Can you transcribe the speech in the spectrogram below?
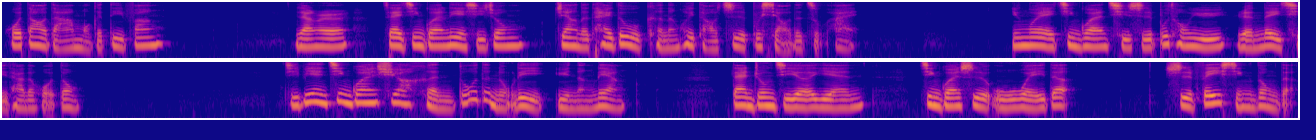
或到达某个地方。然而，在静观练习中，这样的态度可能会导致不小的阻碍，因为静观其实不同于人类其他的活动。即便静观需要很多的努力与能量，但终极而言，静观是无为的，是非行动的。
